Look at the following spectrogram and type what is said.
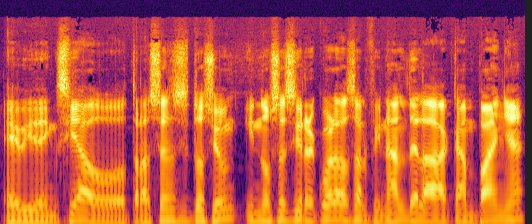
evidenciado tras esa situación. Y no sé si recuerdas al final de la campaña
